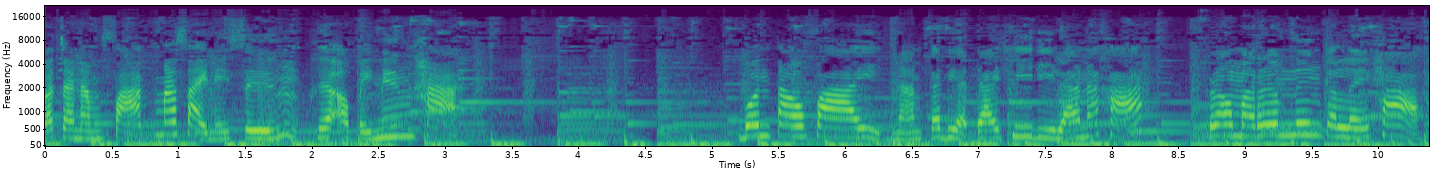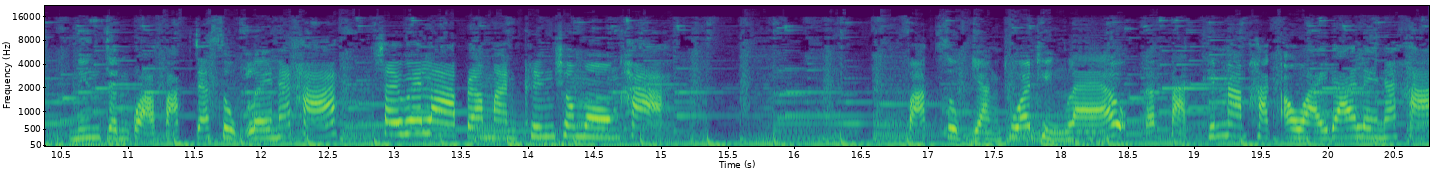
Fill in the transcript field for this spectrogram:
ก็จะนำฟักมาใส่ในซึ้ง เพื่อเอาไปนึ่งค่ะ บนเตาไฟน้ำกระเดือดได้ที่ดีแล้วนะคะ เรามาเริ่มนึ่งกันเลยค่ะ นึ่งจนกว่าฟักจะสุกเลยนะคะ ใช้เวลาประมาณครึ่งชั่วโมงค่ะ ฟักสุกอย่างทั่วถึงแล้ว ก็ตักขึ้นมาพักเอาไว้ได้เลยนะคะ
